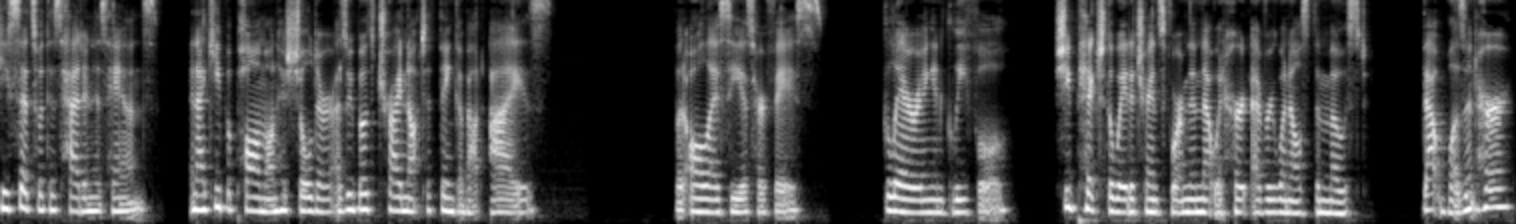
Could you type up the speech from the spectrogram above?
He sits with his head in his hands, and I keep a palm on his shoulder as we both try not to think about eyes. But all I see is her face, glaring and gleeful. She picked the way to transform them that would hurt everyone else the most. That wasn't her,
